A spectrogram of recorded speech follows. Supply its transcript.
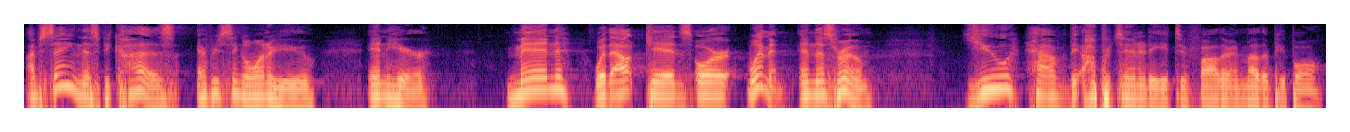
I'm saying this because every single one of you in here men without kids or women in this room, you have the opportunity to father and mother people.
